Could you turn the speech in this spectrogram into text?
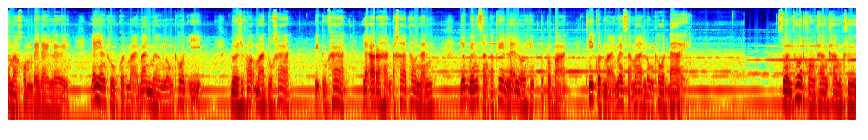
สมาคมใด ๆ เลย และยังถูกกฎหมายบ้านเมืองลงโทษอีก โดยเฉพาะมาตุคาตปิตุคาตและอรหันตคาตเท่านั้น ยกเว้นสังฆเพศและโลหิตตุปบาทที่กฎหมายไม่สามารถลงโทษได้ ส่วนโทษของทางธรรมคือ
